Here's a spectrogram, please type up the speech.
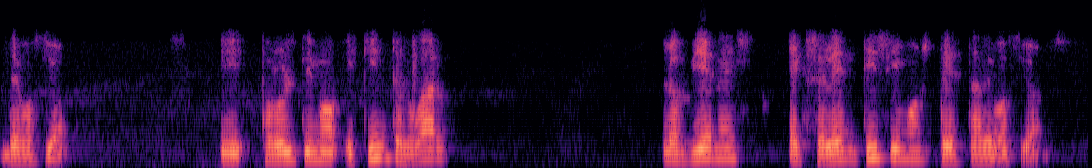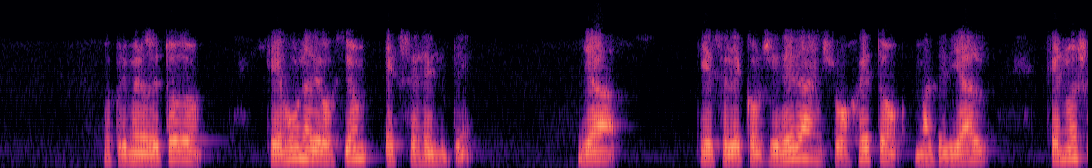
devoción. Y por último y quinto lugar, los bienes excelentísimos de esta devoción. Lo primero de todo, que es una devoción excelente, ya que se le considera en su objeto material que no es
